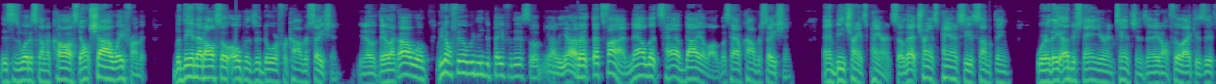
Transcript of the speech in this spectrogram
this is what it's going to cost. Don't shy away from it. But then that also opens the door for conversation. You know, if they're like, oh, well, we don't feel we need to pay for this. So, yada, yada, that's fine. Now let's have dialogue. Let's have conversation and be transparent. So that transparency is something where they understand your intentions and they don't feel like as if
